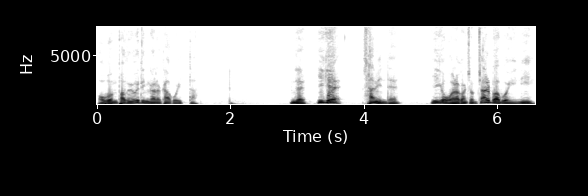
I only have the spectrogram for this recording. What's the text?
5번 파동에 어딘가를 가고 있다. 근데 이게 3인데 이게 5라고는 좀 짧아 보이니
